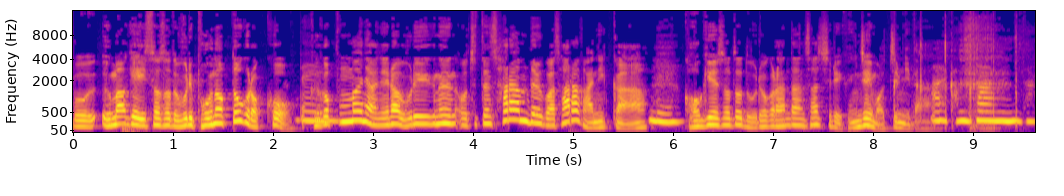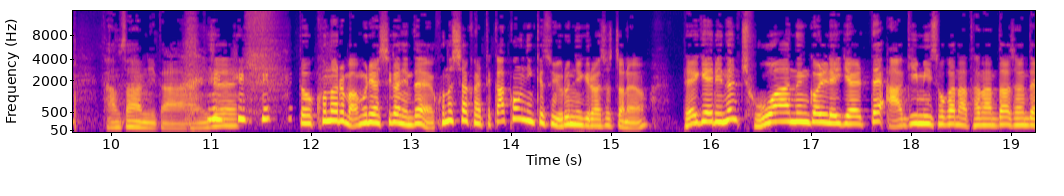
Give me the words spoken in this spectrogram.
뭐, 음악에 있어서도 우리 본업도 그렇고, 네. 그것뿐만이 아니라 우리는 어쨌든 사람들과 살아가니까, 네. 거기에서도 노력을 한다는 사실이 굉장히 멋집니다. 아, 감사합니다. 감사합니다. 이제 또 코너를 마무리할 시간인데, 코너 시작할 때 까꿍님께서 이런 얘기를 하셨잖아요. 백예린은 좋아하는 걸 얘기할 때 아기 미소가 나타난다. 저는데,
